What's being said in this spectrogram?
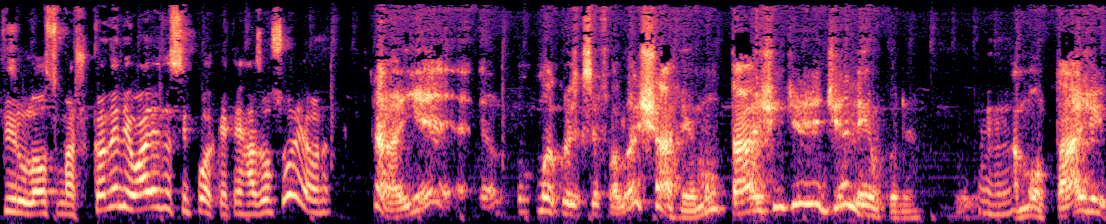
pirulão se machucando, ele olha e diz assim, pô, quem tem razão sou eu, né? Ah, e é, é uma coisa que você falou é chave, é montagem de, de elenco, né? Uhum. A montagem,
